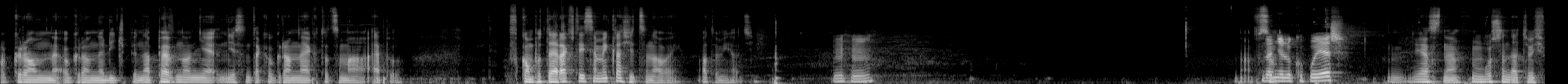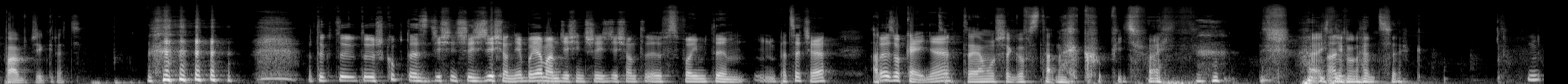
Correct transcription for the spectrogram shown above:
ogromne, ogromne liczby. Na pewno nie, nie są tak ogromne jak to, co ma Apple. W komputerach w tej samej klasie cenowej. O to mi chodzi. Mhm. No, sum... Danielu, kupujesz? Jasne. Muszę na czymś w PUBG grać. A to, to, to, już kup to jest 1060, nie? Bo ja mam 1060 w swoim tym PC-cie. To A jest ok, nie? To, to, ja muszę go w Stanach kupić. Fajnie. Fajnie, Maciek.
